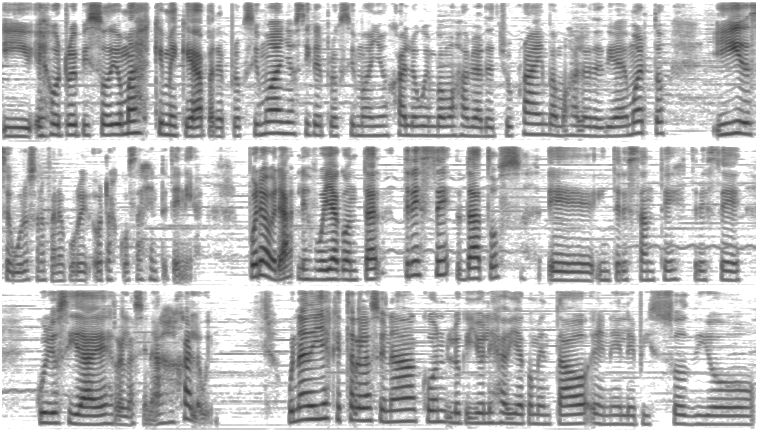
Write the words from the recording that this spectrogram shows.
Y es otro episodio más que me queda para el próximo año, así que el próximo año en Halloween vamos a hablar de True Crime, vamos a hablar de Día de Muertos y de seguro se nos van a ocurrir otras cosas entretenidas. Por ahora les voy a contar 13 datos eh, interesantes, 13 curiosidades relacionadas a Halloween. Una de ellas que está relacionada con lo que yo les había comentado en el episodio,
